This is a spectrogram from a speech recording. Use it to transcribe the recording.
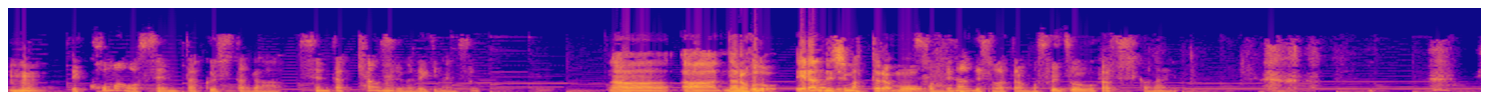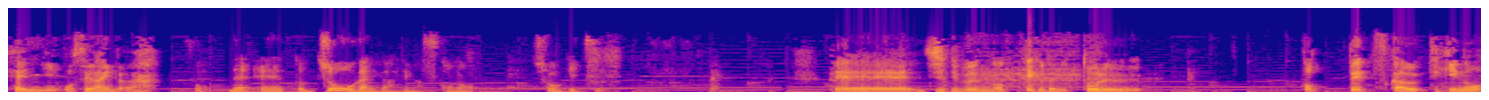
うん。うん。で、駒を選択したら、選択キャンセルができないんですよ。ああ、ああ、なるほど。選んでしまったらもう、そう、選んでしまったらもうそいつを動かすしかない。変に押せないんだな。そう。で、えっ、と、場外があります、この、将棋2。えー、自分の手札に取る、取って使う、敵の、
